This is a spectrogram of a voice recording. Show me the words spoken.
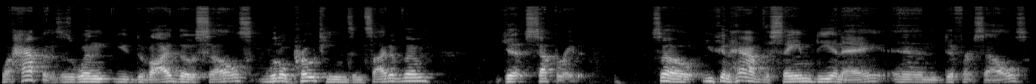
What happens is when you divide those cells, little proteins inside of them get separated. So you can have the same DNA in different cells,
